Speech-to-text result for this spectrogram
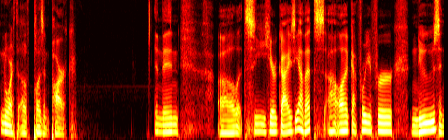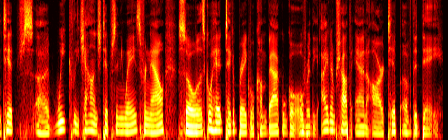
north of Pleasant Park. And then uh, let's see here, guys. Yeah, that's uh, all I got for you for news and tips, uh, weekly challenge tips, anyways, for now. So let's go ahead, take a break. We'll come back. We'll go over the item shop and our tip of the day.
